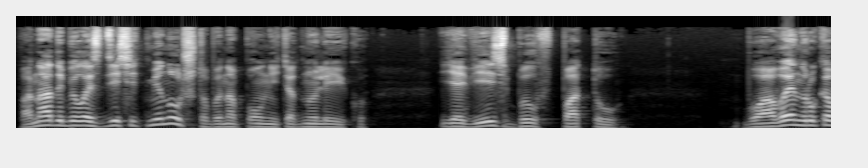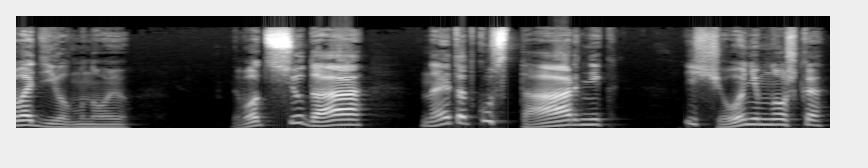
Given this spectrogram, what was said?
Понадобилось десять минут, чтобы наполнить одну лейку. Я весь был в поту. Буавен руководил мною. Вот сюда, на этот кустарник, еще немножко.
